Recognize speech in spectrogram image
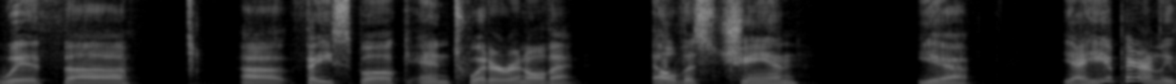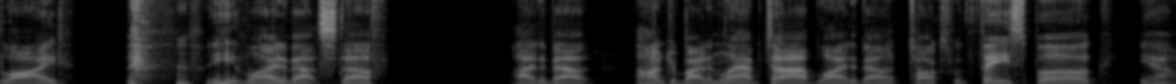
with uh, uh, Facebook and Twitter and all that. Elvis Chan, yeah, yeah, he apparently lied. he lied about stuff, lied about the Hunter Biden laptop, lied about talks with Facebook. Yeah,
